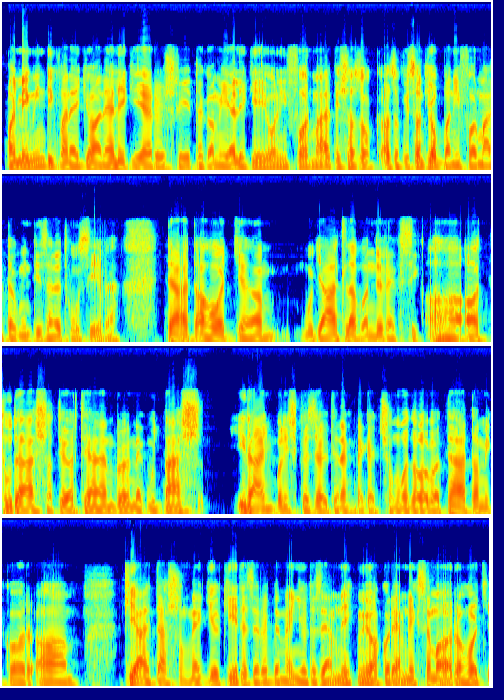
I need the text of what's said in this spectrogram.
hogy még mindig van egy olyan eléggé erős réteg, ami eléggé jól informált, és azok, azok viszont jobban informáltak, mint 15-20 éve. Tehát ahogy úgy általában növekszik a, a tudás a történelemről, meg úgy más irányból is közelítenek meg egy csomó dolgot. Tehát amikor a kiáltásunk megnyílt, 2005-ben megnyílt az emlékmű, akkor emlékszem arra, hogy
